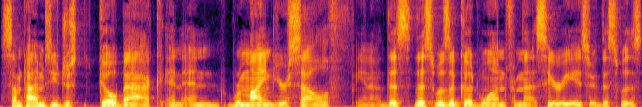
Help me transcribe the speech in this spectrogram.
sometimes you just go back and, and remind yourself, you know, this this was a good one from that series, or this was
